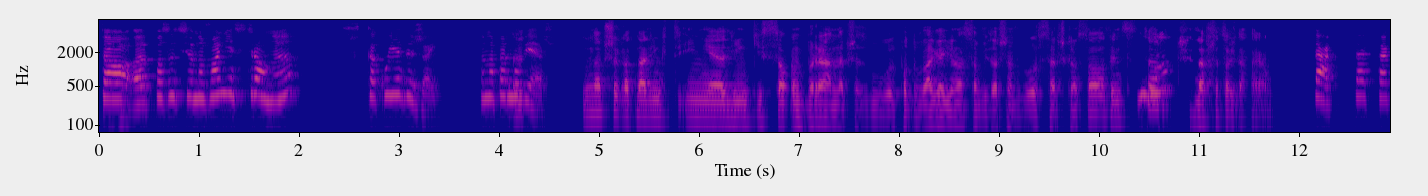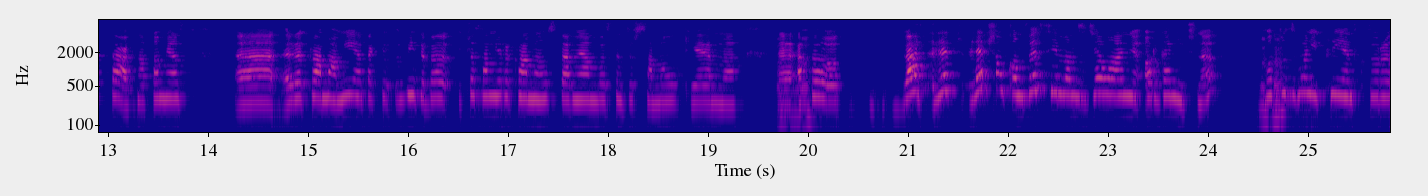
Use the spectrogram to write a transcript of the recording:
to e, pozycjonowanie strony skakuje wyżej. To na pewno E, wiesz. Na przykład na LinkedInie linki są brane przez Google pod uwagę i one są widoczne w Google Search Console, więc to Mhm. zawsze coś dają. Tak, tak, tak, tak. Natomiast e, reklamami, ja tak widzę, bo czasami reklamy ustawiam, bo jestem też samoukiem, e, a Mhm. to ba- lep, lepszą konwersję mam z działań organicznych, bo Mhm. tu dzwoni klient, który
